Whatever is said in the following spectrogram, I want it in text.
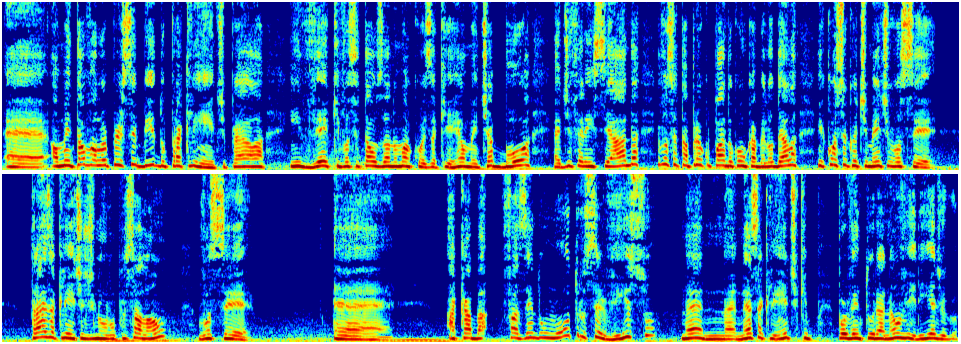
é, aumentar o valor percebido para cliente, para ela em ver que você está usando uma coisa que realmente é boa, é diferenciada e você está preocupado com o cabelo dela e consequentemente você traz a cliente de novo para o salão, você é, acaba fazendo um outro serviço né, nessa cliente que porventura não viria, digo,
